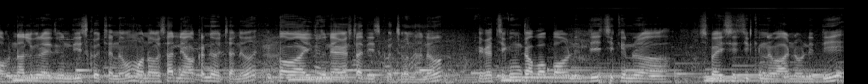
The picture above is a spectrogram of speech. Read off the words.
ఒక నలుగురు ఐదుగురు తీసుకొచ్చాను. మొన్న ఒకసారి నేను ఒక్కడనే వచ్చాను. ఇప్పుడు ఐదుగురు ఎక్స్ట్రా తీసుకొచ్చుకున్నాను. ఇక చికెన్ కబాబ్ బాగుండిద్ది చికెన్ స్పైసీ చికెన్ బాగానే ఉండిద్ది.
